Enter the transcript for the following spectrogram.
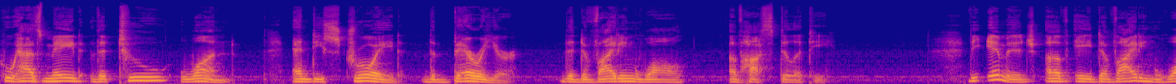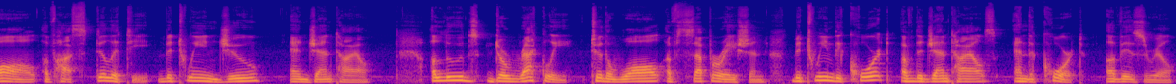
who has made the two one and destroyed the barrier, the dividing wall of hostility. The image of a dividing wall of hostility between Jew and Gentile alludes directly to the wall of separation between the court of the Gentiles and the court of Israel.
